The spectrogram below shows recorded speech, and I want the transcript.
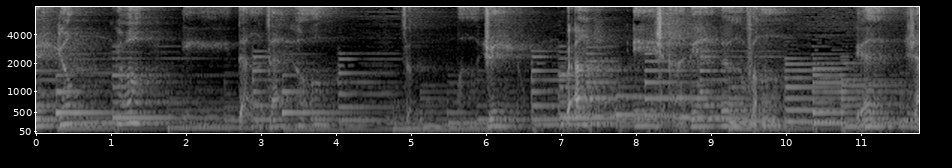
去拥有一道彩虹，怎么去拥抱一夏天的风？天上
